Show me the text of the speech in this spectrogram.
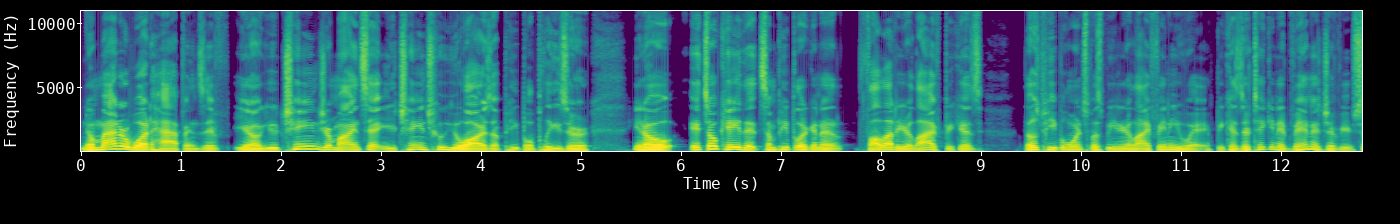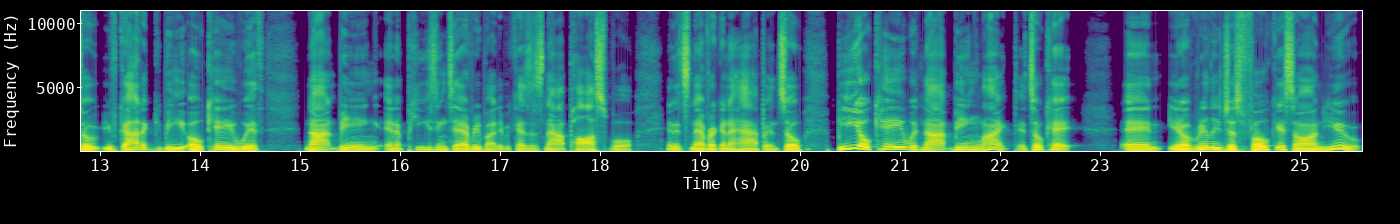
no matter what happens, if you know you change your mindset, and you change who you are as a people pleaser, you know, it's okay that some people are gonna fall out of your life because those people weren't supposed to be in your life anyway because they're taking advantage of you. So you've got to be okay with not being and appeasing to everybody because it's not possible and it's never going to happen. So be okay with not being liked. It's okay. And you know, really just focus on you.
